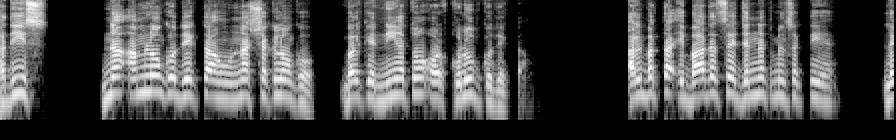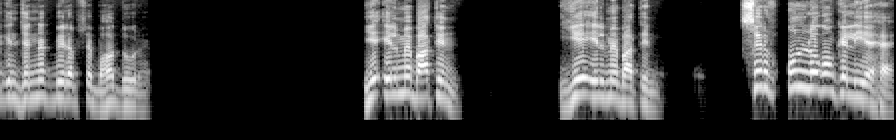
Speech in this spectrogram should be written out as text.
حدیث نہ عملوں کو دیکھتا ہوں، نہ شکلوں کو، بلکہ نیتوں اور قلوب کو دیکھتا ہوں۔ البتہ عبادت سے جنت مل سکتی ہے، لیکن جنت بھی رب سے بہت دور ہے۔ یہ علم باطن، یہ علم باطن۔ صرف ان لوگوں کے لیے ہے۔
